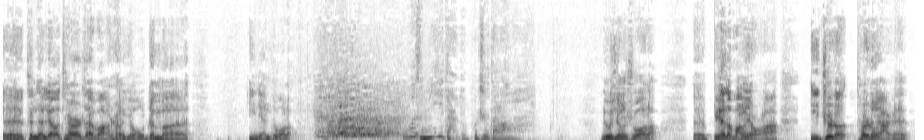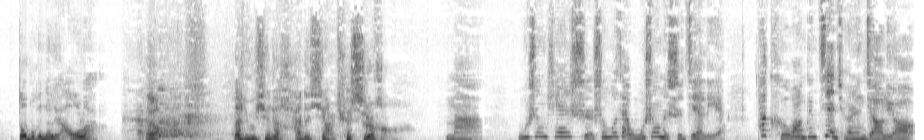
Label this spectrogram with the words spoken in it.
呃，跟他聊天在网上有这么一年多了。我怎么一点都不知道啊？刘星说了，呃，别的网友啊，一知道他是聋哑人，都不跟他聊了。哎呦，那刘星这孩子心眼确实好啊。妈，无声天使生活在无声的世界里，他渴望跟健全人交流。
